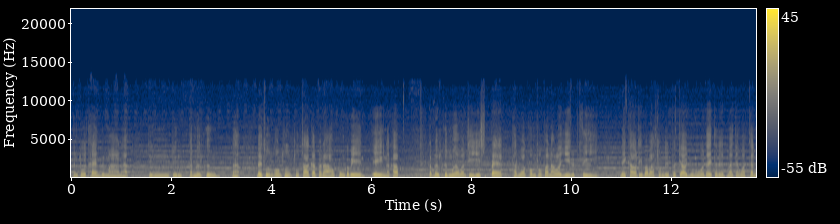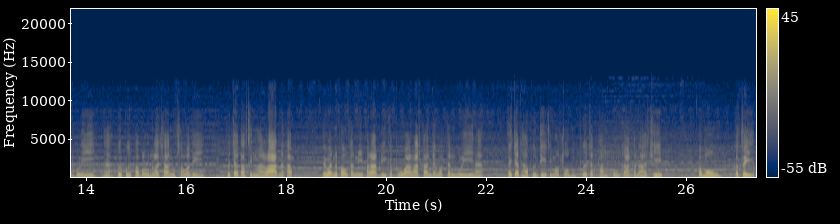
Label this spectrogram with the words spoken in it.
เป็นตัวแทนขึ้นมานะจึงจึงกำเนิดขึ้นนะในส่วนของศูนย์ศึกษาการพัฒนาอ่าวคุ้งกระเบนเองนะครับกำเนิดขึ้นเมื่อวันที่ 28 ธันวาคม 2524 ในคราวที่พระบาทสมเด็จพระเจ้าอยู่หัวได้เสด็จมาจังหวัดจันทบุรีนะฮะเพื่อเปิดพระบรมราชานุสาวรีย์พระเจ้าตากสินมหาราชนะครับ ในวันนั้นพระองค์ท่านมีพระราชดำริกับผู้ว่าราชการจังหวัดจันทบุรีนะฮะให้จัดหาพื้นที่ที่เหมาะสม เพื่อจัดทำโครงการพัฒนาอาชีพ ประมงเกษตร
